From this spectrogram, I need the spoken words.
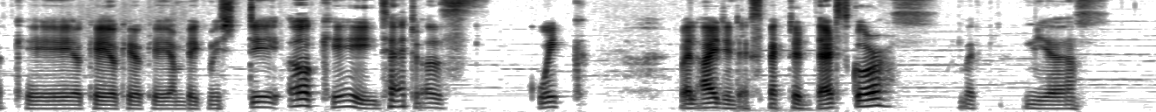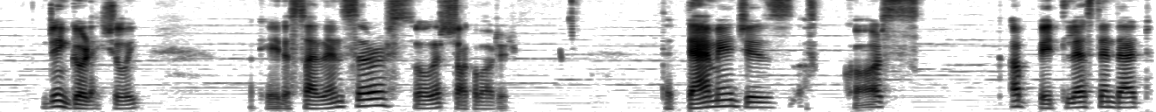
Okay, okay, okay, okay, I'm big mistake. Okay, that was quick. Well, I didn't expected that score, but yeah, doing good actually. Okay, the silencer, so let's talk about it. The damage is, of course, a bit less than that.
